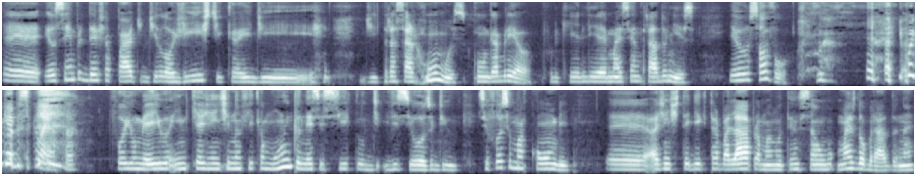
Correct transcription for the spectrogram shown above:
É, eu sempre deixo a parte de logística e de, de traçar rumos com o Gabriel, porque ele é mais centrado nisso. Eu só vou. e por que a bicicleta? Foi o meio em que a gente não fica muito nesse ciclo de, vicioso de se fosse uma Kombi, é, a gente teria que trabalhar para manutenção mais dobrado, né?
